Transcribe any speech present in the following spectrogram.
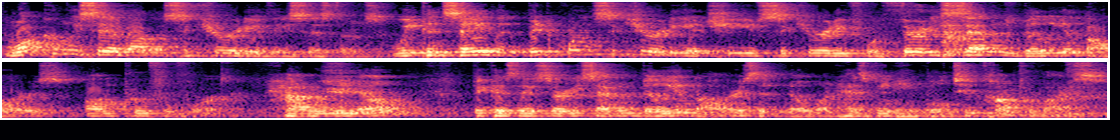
What can we say about the security of these systems? We can say that Bitcoin security achieves security for $37 billion on proof of work. How do we know? Because there's $37 billion that no one has been able to compromise.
